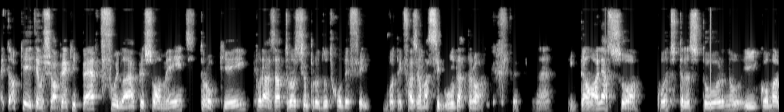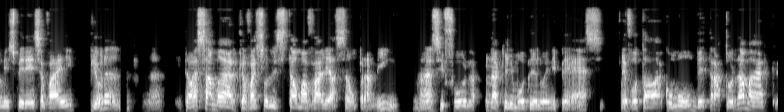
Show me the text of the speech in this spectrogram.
Aí troquei, tem um shopping aqui perto, fui lá pessoalmente, troquei, por azar trouxe um produto com defeito. Vou ter que fazer uma segunda troca. Né? Então, olha só quanto transtorno e como a minha experiência vai piorando. Né? Então, essa marca vai solicitar uma avaliação para mim, né? se for naquele modelo NPS, eu vou estar lá como um detrator da marca.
